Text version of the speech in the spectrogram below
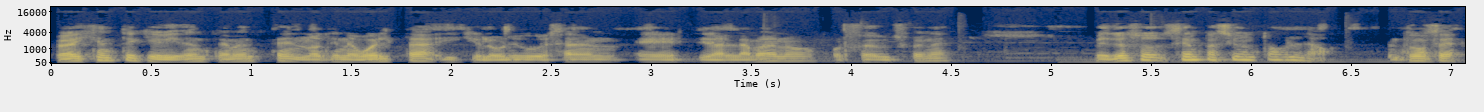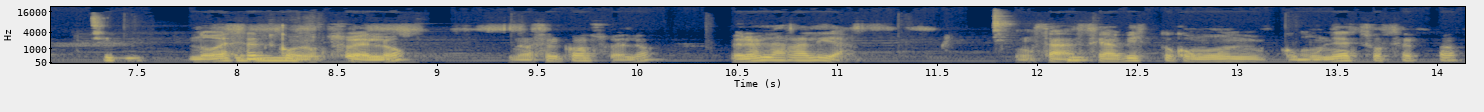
Pero hay gente que evidentemente no tiene vuelta y que lo único que saben es tirar la mano, por feo suene. Pero eso siempre ha sido en todos lados. Entonces, no es el consuelo, no es el consuelo, pero es la realidad. O sea, se ha visto como un, como un hecho, ¿cierto?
